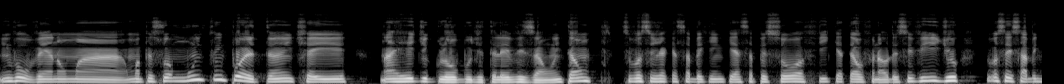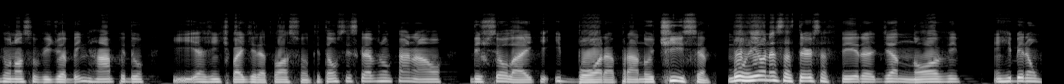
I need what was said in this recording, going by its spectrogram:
envolvendo uma, uma pessoa muito importante aí na Rede Globo de televisão. Então, se você já quer saber quem que é essa pessoa, fique até o final desse vídeo, que vocês sabem que o nosso vídeo é bem rápido e a gente vai direto ao assunto. Então se inscreve no canal, deixa seu like e bora para a notícia. Morreu nesta terça-feira, dia 9 em Ribeirão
